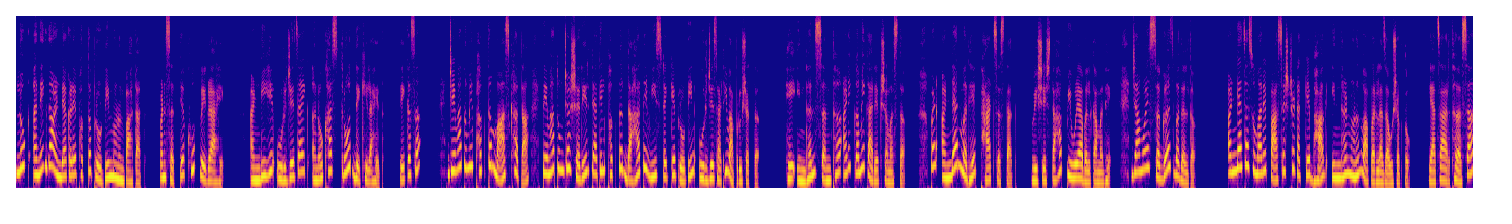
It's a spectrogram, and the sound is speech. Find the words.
लोक अनेकदा अंड्याकडे फक्त प्रोटीन म्हणून पाहतात पण सत्य खूप वेगळं आहे. अंडी हे ऊर्जेचा एक अनोखा स्रोत देखील आहेत. ते कसं? जेव्हा तुम्ही फक्त मांस खाता तेव्हा तुमच्या शरीर त्यातील फक्त दहा ते वीस टक्के प्रोटीन ऊर्जेसाठी वापरू शकतं. हे इंधन संथ आणि कमी कार्यक्षम असतं. पण अंड्यांमध्ये फॅट्स असतात विशेषत पिवळ्या बल्कामध्ये ज्यामुळे सगळंच बदलतं. अंड्याचा सुमारे पासष्ट टक्के भाग इंधन म्हणून वापरला जाऊ शकतो. याचा अर्थ असा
